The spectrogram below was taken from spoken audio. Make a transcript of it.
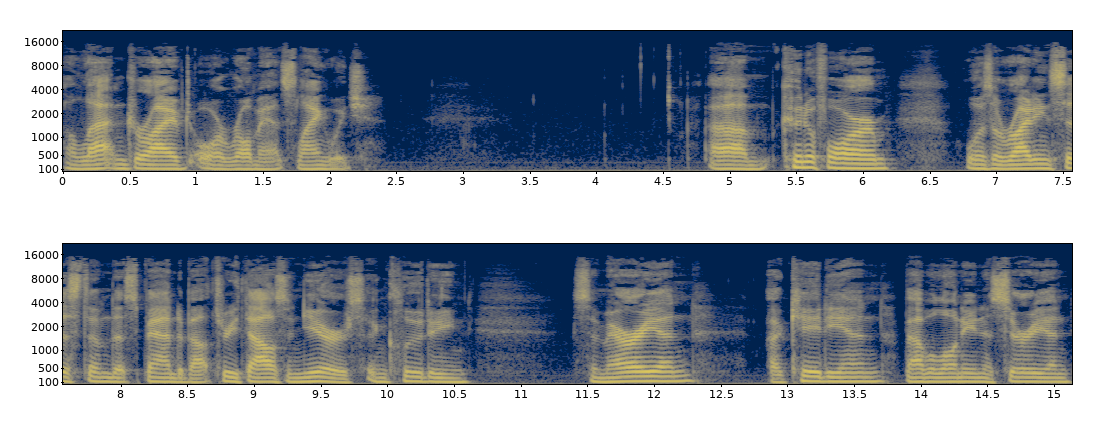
a Latin derived or Romance language. Um, cuneiform was a writing system that spanned about 3,000 years, including Sumerian, Akkadian, Babylonian, Assyrian,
